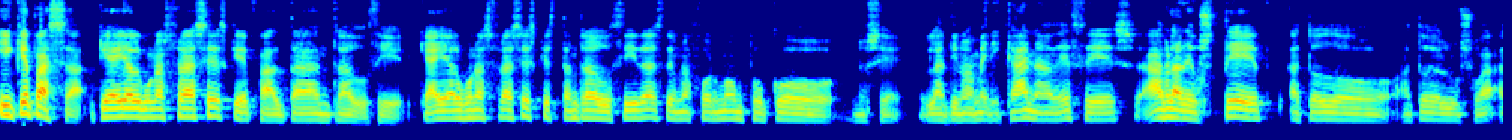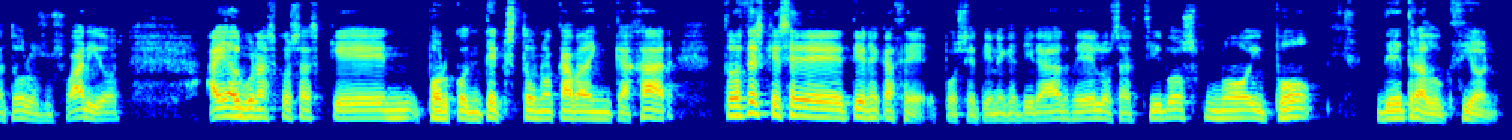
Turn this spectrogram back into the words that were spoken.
¿Y qué pasa? Que hay algunas frases que faltan traducir, que hay algunas frases que están traducidas de una forma un poco, no sé, latinoamericana a veces, habla de usted a, todo, a, todo el a todos los usuarios, hay algunas cosas que por contexto no acaba de encajar. Entonces, ¿qué se tiene que hacer? Pues se tiene que tirar de los archivos Mo y Po de traducción.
